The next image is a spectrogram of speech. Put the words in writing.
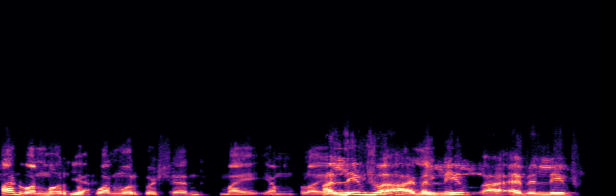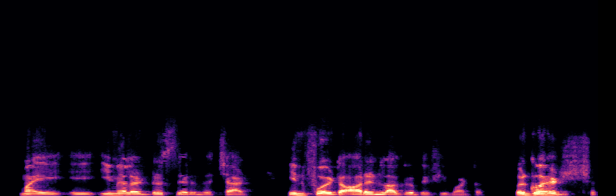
And one more, Yeah. one more question. My employer. I'll leave. I will like, leave. I will leave my email address there in the chat. Info at RN Law Group if you want to. But go ahead. Sure.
